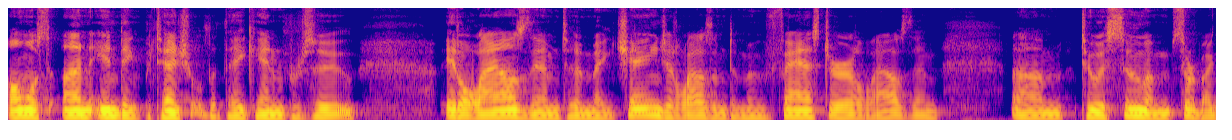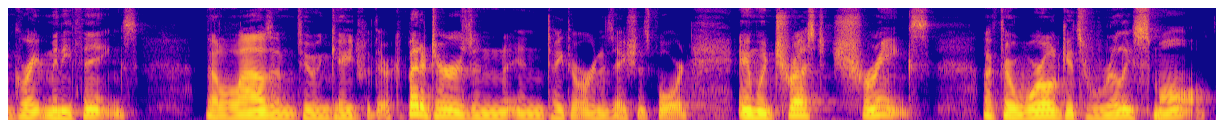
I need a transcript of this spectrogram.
almost unending potential that they can pursue. It allows them to make change. It allows them to move faster. It allows them um, to assume a, sort of a great many things that allows them to engage with their competitors and, and take their organizations forward. And when trust shrinks, like their world gets really small,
